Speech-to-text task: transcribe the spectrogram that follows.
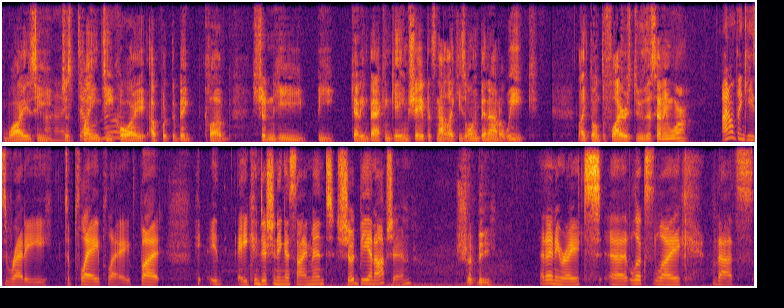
why is he I just playing know. decoy up with the big club? Shouldn't he be getting back in game shape? It's not like he's only been out a week. Like, don't the Flyers do this anymore? I don't think he's ready to play play, but a conditioning assignment should be an option. Should be. At any rate, uh, it looks like that's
